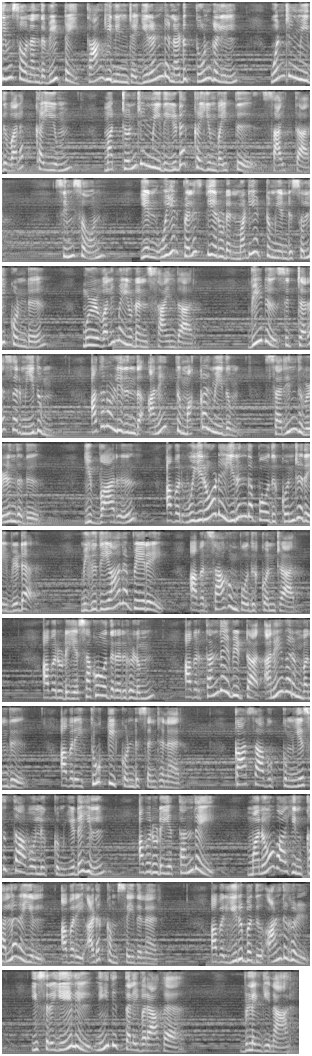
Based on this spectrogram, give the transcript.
சிம்சோன் அந்த வீட்டை தாங்கி நின்ற இரண்டு நடுத்தூண்களில் ஒன்றின் மீது வலக்கையும் மற்றொன்றின் மீது இடக்கையும் வைத்து சாய்த்தார். சிம்சோன் என் உயிர் பெலிஸ்தியருடன் மடியட்டும் என்று சொல்லிக்கொண்டு முழு வலிமையுடன் சாய்ந்தார். வீடு சிற்றரசர் மீதும் அதனுள் இருந்த அனைத்து மக்கள் மீதும் சரிந்து விழுந்தது. இவ்வாறு அவர் உயிரோடு இருந்தபோது கொன்றதை விட மிகுதியான பேரை அவர் சாகும்போது கொன்றார். அவருடைய சகோதரர்களும் அவர் தந்தை வீட்டார் அனைவரும் வந்து அவரை தூக்கி கொண்டு சென்றனர். காசாவுக்கும் எசுத்தாவோலுக்கும் இடையில் அவருடைய தந்தை மனோவாகின் கல்லறையில் அவரை அடக்கம் செய்தனர். அவர் இருபது ஆண்டுகள் இஸ்ரேலில் நீதித் தலைவராக விளங்கினார்.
